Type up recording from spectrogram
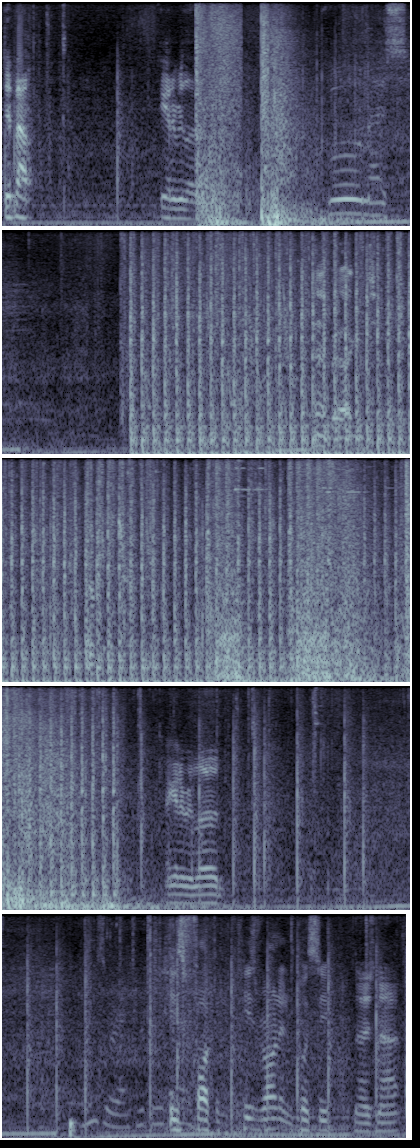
Dip out. You gotta reload. Ooh, nice. Yeah, bro, I can I gotta reload. User entered your He's fucking. He's running, pussy. No, he's not.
